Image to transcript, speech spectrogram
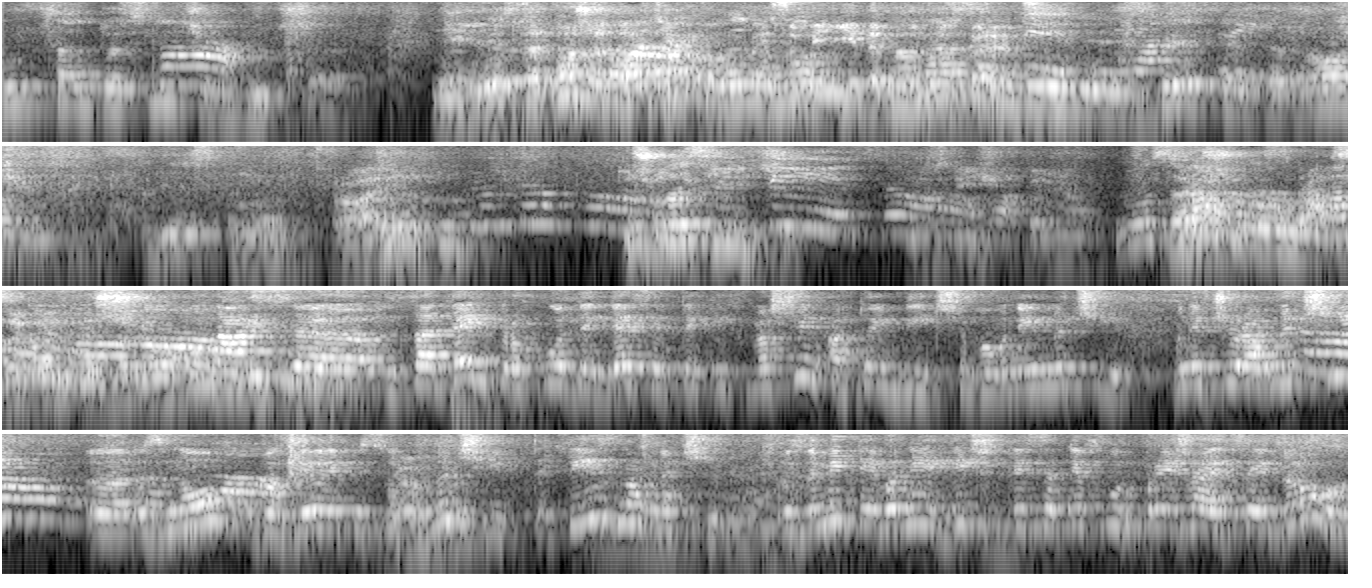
Ну це до слідчих більше. Ні, це така теж да, стаття, типу, коли хай собі їде, потім розберемося. збитки державі. Є. Ну, Ну, Правильно? тут- То що слідчих. понятно. Ну, справа, справа в закон- тому, що у нас е, за день проходить 10 таких машин, а то й більше, бо вони і вночі. Вони вчора вночі е, знов возили пісок. Вночі, пізно вночі. Розумієте, і вони більше 10 фур приїжджають цією дорогою.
